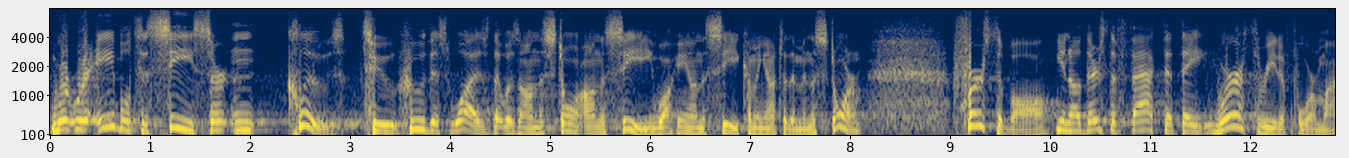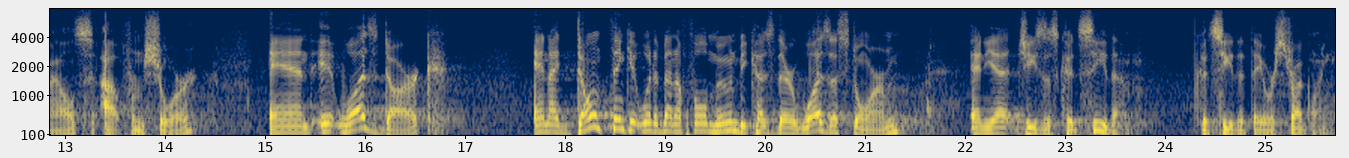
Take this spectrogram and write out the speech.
we're, we're able to see certain clues to who this was that was on the storm on the sea walking on the sea coming out to them in the storm First of all, you know, there's the fact that they were three to four miles out from shore, and it was dark, and I don't think it would have been a full moon because there was a storm, and yet Jesus could see them, could see that they were struggling.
